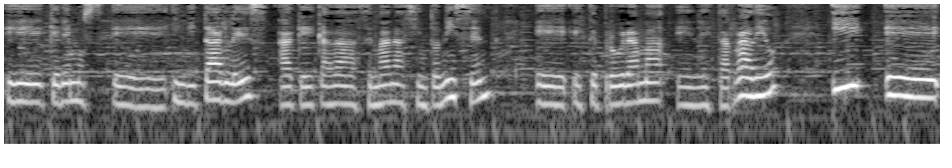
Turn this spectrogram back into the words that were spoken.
Eh, queremos eh, invitarles a que cada semana sintonicen este programa en esta radio y, eh,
